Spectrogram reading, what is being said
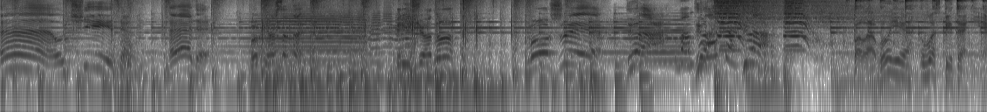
А, учитель. Эдди, бухнешь со мной? Бери еще одну. Половое воспитание.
